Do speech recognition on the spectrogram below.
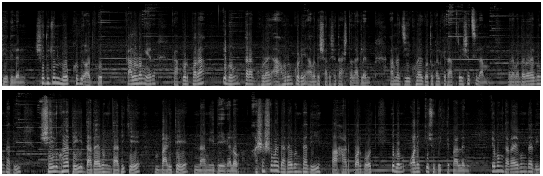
দিয়ে দিলেন। সে দুজন লোক খুবই অদ্ভুত। কালো রঙের কাপড় পরা এবং তারা ঘোড়ায় আহরণ করে আমাদের সাথে সাথে আসতে লাগলেন। আমরা যে ঘোড়ায় গতকালকে রাত্রে এসেছিলাম মানে আমার দাদা এবং দাদি, সেই ঘোড়াতেই দাদা এবং দাদিকে বাড়িতে নামিয়ে দিয়ে গেল। আসার সময় দাদা এবং দাদি পাহাড় পর্বত এবং অনেক কিছু দেখতে পারলেন। এবং দাদা এবং দাদি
